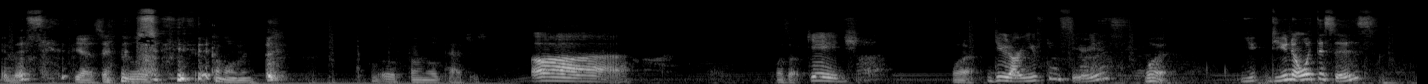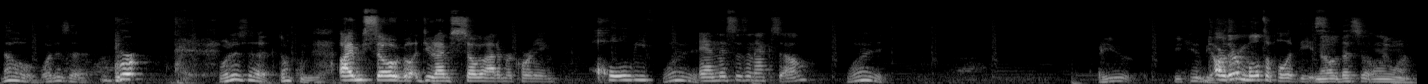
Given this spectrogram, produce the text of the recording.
In this? Yes, little, come on, man. Little fun little patches. Ah, What's up? Gage. What? Dude, are you fucking serious? What? You do you know what this is? No, what is it? Bro, What is it? Don't come me. I'm so glad, dude. I'm so glad I'm recording. Holy, What? and this is an XL. What? Are you? You can't be. Are there multiple of these? No, that's the only one.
